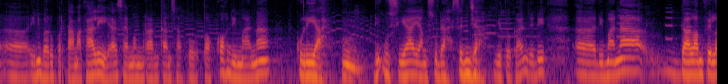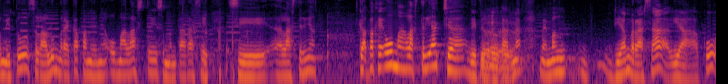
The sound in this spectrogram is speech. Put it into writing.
eh, ini baru pertama kali ya saya memerankan satu tokoh di mana kuliah di usia yang sudah senja gitu kan. Jadi eh, di mana dalam film itu selalu mereka panggilnya Oma Lastri sementara si si eh, Lastrinya gak pakai Oma, Lastri aja gitu loh karena memang dia merasa ya aku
